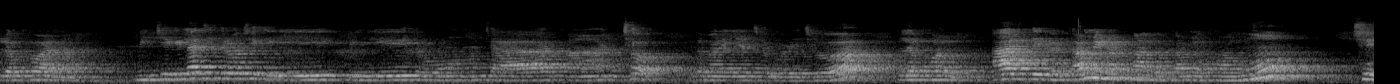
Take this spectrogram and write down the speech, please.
લખવાના. નીચે કેટલા ચિત્રો છે? એક લખવાનું. આ રીતે ઘરકામની નોટમાં ઘરકામ લખવાનું છે.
